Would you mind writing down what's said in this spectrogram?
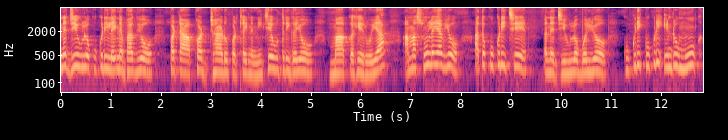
ને જીવલો કુકડી લઈને ભાગ્યો. ફટાફટ ઝાડ ઉપર થઈને નીચે ઉતરી ગયો. માં કહે, રોયા, આમાં શું લઈ આવ્યો? આ તો કુકડી છે. અને જીવલો બોલ્યો, કુકડી કુકડી, ઈંડું મૂક.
